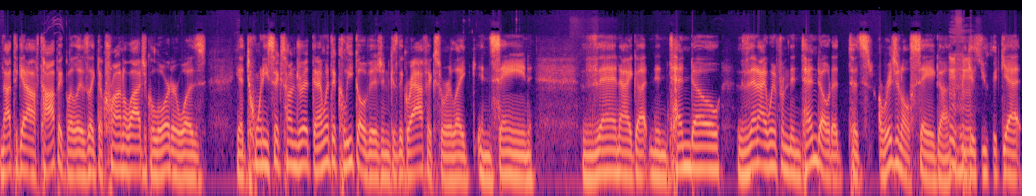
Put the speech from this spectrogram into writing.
not to get off topic, but it was like the chronological order was you had 2600. Then I went to ColecoVision because the graphics were like insane. Then I got Nintendo. Then I went from Nintendo to, to original Sega because you could get,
